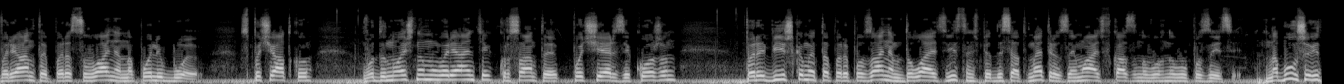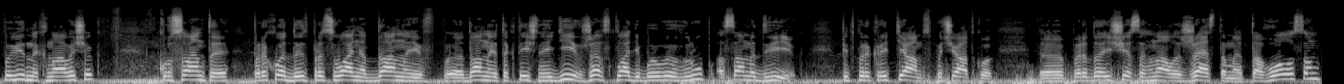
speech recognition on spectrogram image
варіанти пересування на полі бою. Спочатку в одиночному варіанті курсанти по черзі кожен перебіжками та переповзанням долають відстань в 50 метрів, займають вказану вогневу позицію. Набувши відповідних навичок, курсанти переходять до відпрацювання даної, е, даної тактичної дії вже в складі бойових груп, а саме двійок. Під прикриттям спочатку е, передаючи сигнали жестами та голосом,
